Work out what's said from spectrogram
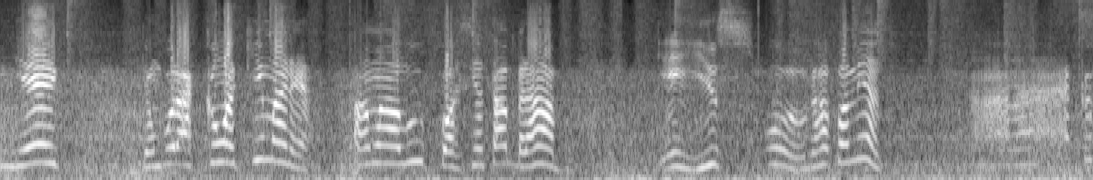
Ninguém. Tem um buracão aqui, mané. Tá maluco, o Corsinha tá brabo. Que isso? Pô, garrafamento. Caraca,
